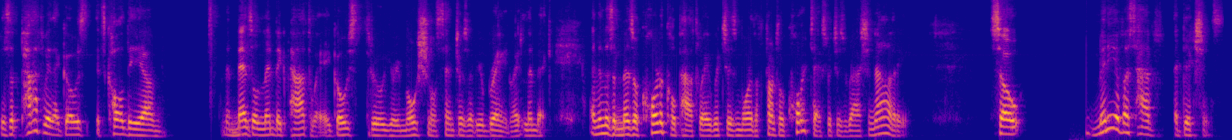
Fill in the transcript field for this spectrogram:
There's a pathway that goes. It's called the um, the mesolimbic pathway. It goes through your emotional centers of your brain, right? Limbic, and then there's a mesocortical pathway, which is more the frontal cortex, which is rationality. So many of us have addictions,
